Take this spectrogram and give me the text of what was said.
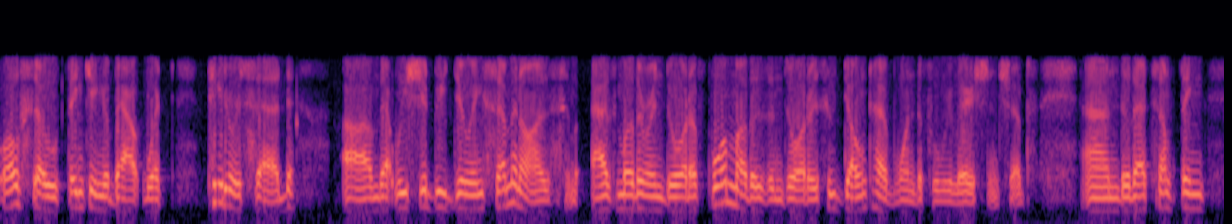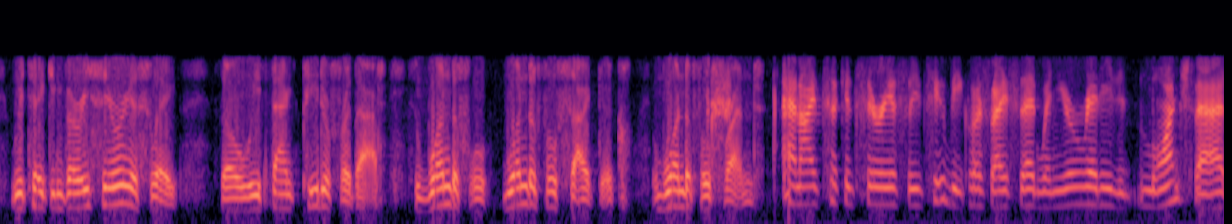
also thinking about what Peter said um, that we should be doing seminars as mother and daughter for mothers and daughters who don't have wonderful relationships, and that's something we're taking very seriously. So we thank Peter for that. He's a wonderful, wonderful psychic, wonderful friend. And I took it seriously too because I said, when you're ready to launch that,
